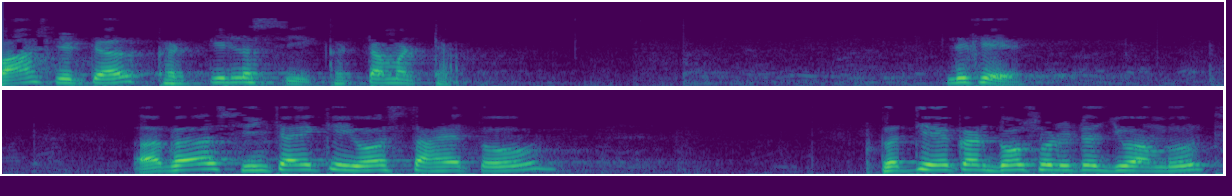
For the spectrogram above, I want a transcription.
पाँच लीटर खट्टी लस्सी, खट्टा मट्ठा। लिखिए। अगर सिंचाई की व्यवस्था है तो प्रति एकड़ 200 लीटर जीवामृत,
